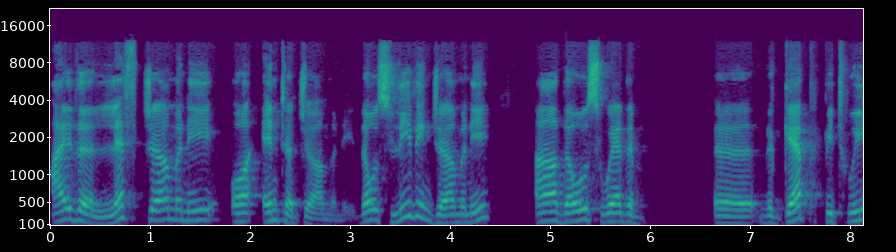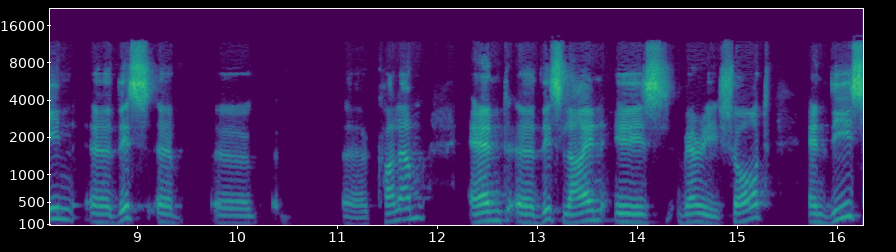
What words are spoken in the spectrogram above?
either left Germany or entered Germany. Those leaving Germany are those where the, the gap between uh, this uh, uh, uh column and uh, this line is very short. And these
